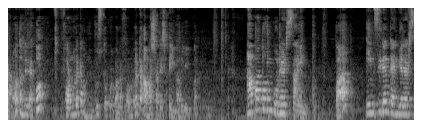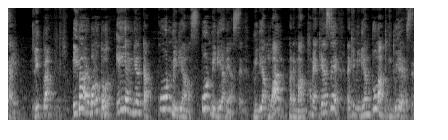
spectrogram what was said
জানো, তাহলে দেখো ফর্মুলাটা মুখস্থ করবা না। ফর্মুলাটা আমার সাথে সাথে এইভাবে লিখবা। আপাতন কোণের সাইন বা ইনসিডেন্ট অ্যাঙ্গেলের সাইন। লিখলাম এবার বলতো, এই অ্যাঙ্গেলটা কোন মিডিয়াম আছে? কোন মিডিয়ামে আছে? মিডিয়াম ওয়ান মানে মাধ্যম একে আছে, নাকি মিডিয়াম টু মাধ্যম দুই আছে?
